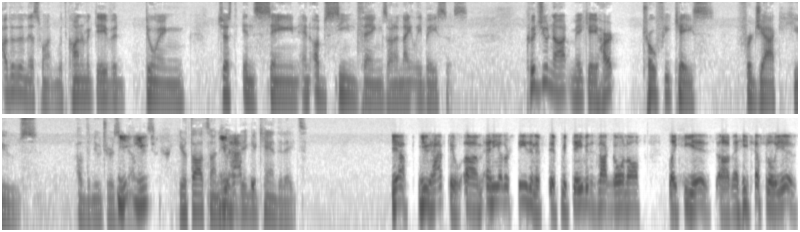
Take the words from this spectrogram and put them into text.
other than this one, with Connor McDavid doing just insane and obscene things on a nightly basis, could you not make a Hart Trophy case for Jack Hughes of the New Jersey you, Devils? You, Your thoughts on him being to. a candidate? Yeah, you have to. Um, any other season, if if McDavid is not going off like he is, um, and he definitely is,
